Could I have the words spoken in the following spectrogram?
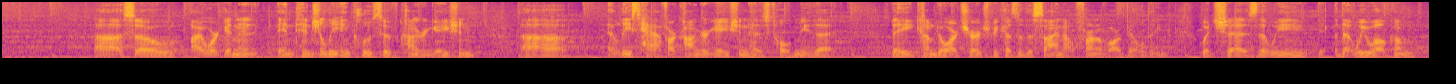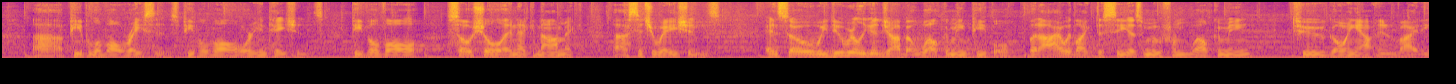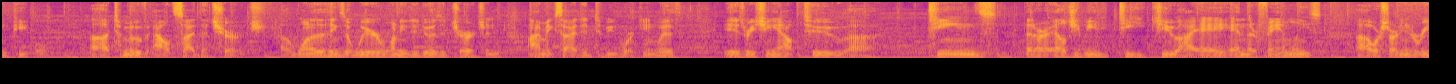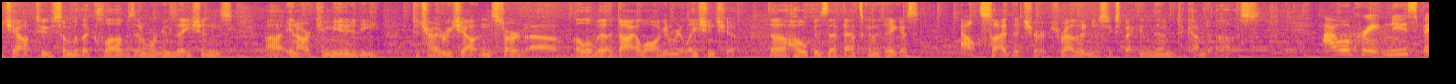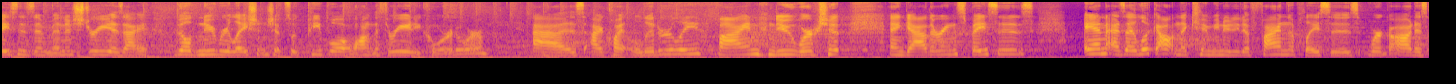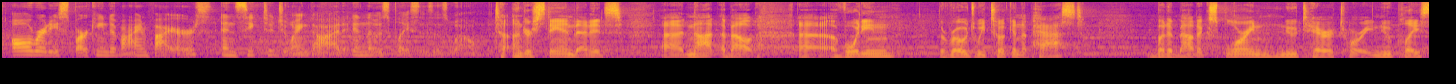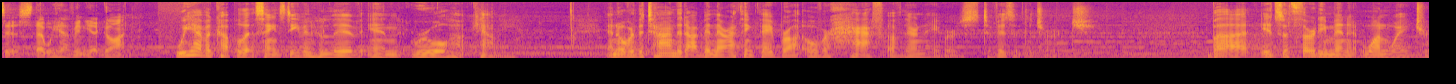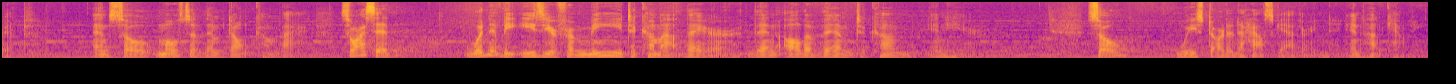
Uh, so I work in an intentionally inclusive congregation. Uh, at least half our congregation has told me that they come to our church because of the sign out front of our building, which says that we that we welcome uh, people of all races, people of all orientations, people of all social and economic uh, situations. And so we do a really good job at welcoming people, but I would like to see us move from welcoming to going out and inviting people. Uh, to move outside the church. Uh, one of the things that we're wanting to do as a church, and I'm excited to be working with is reaching out to uh, teens that are LGBTQIA and their families. Uh, we're starting to reach out to some of the clubs and organizations uh, in our community to try to reach out and start uh, a little bit of dialogue and relationship. The hope is that that's going to take us outside the church rather than just expecting them to come to us. I will create new spaces in ministry as I build new relationships with people along the 380 corridor as I quite literally find new worship and gathering spaces. And as I look out in the community to find the places where God is already sparking divine fires and seek to join God in those places as well. To understand that it's uh, not about uh, avoiding the roads we took in the past, but about exploring new territory, new places that we haven't yet gone. We have a couple at St. Stephen who live in rural Hunt County. And over the time that I've been there, I think they've brought over half of their neighbors to visit the church. But it's a 30 minute one way trip. And so most of them don't come back. So I said, wouldn't it be easier for me to come out there than all of them to come in here? So we started a house gathering in Hunt County.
